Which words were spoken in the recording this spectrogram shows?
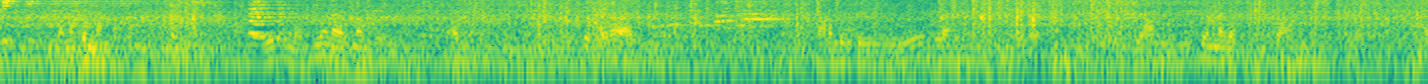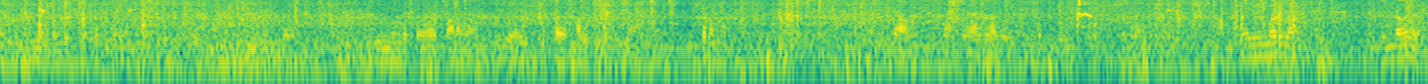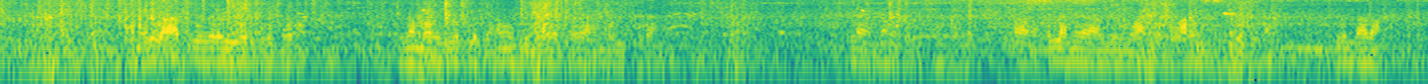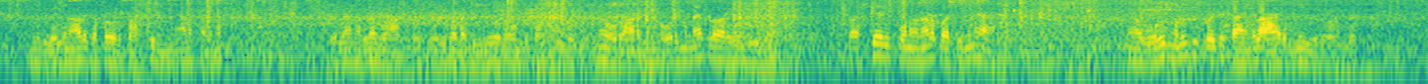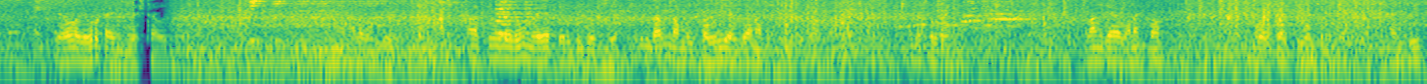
வணக்கம் நண்பர்கள். நான் மத்திய நேரம் தான் போயிருந்தேன் கூட ஆயிரத்தி பறந்துக்கிட்டே இருக்கிறாங்க இது அவங்க இங்கே என்ன கஷ்டப்படுறா அது இங்கே என்ன கஷ்டப்படல என்ன குடும்ப சூழ்நிலை இந்த எங்கெங்கே பணம் வாங்கி அதுக்கு ச மலைக்கு முடியாமல் சிரமம். எல்லாம் அவங்க இங்கே வந்து வேகாத போய் நம்ம அதே மாதிரி தான் இருந்தாலும் நாம் ஏதோ வாரத்துக்கு ஒரு தடவை ஈரோடு பக்கம் போகிறோம் எல்லாம் ஈரோட்டில் தினமும் இப்படி மழைக்காக அவங்க ஓடிட்டு எல்லாம் என்ன பண்ணுறது எல்லாமே அவங்க இங்கே வாங்கி கொண்டு வரணும்னு நினச்சி இருந்தாலும் இன்றைக்கி வெகு நாளுக்கு அப்புறம் ஒரு பஸ்ஸு உண்மையான பயணம். இதெல்லாம் நல்லா போயிட்டு ஈரோடு அப்படியே ஒரு ரவுண்டு பஸ் போட்டிங்கன்னா ஒரு அரை மணி ஒரு மணி நேரத்தில் வர வேண்டியது. பஸ் ஏறி போனதுனால பார்த்தீங்கன்னா ஒரு மணிக்கு போயிட்டு சாயங்காலம் ஆயிரம் மணிக்கு வீடு வரும்போது எவ்வளோ எவ்வளோ டைம் வேஸ்ட் ஆகுது அதனால் வந்து ஆனால் டூ வீலரும் நிறைய பெருக்கு போச்சு. இருந்தாலும் நம்மளுக்கு சௌகரியம் அதுதான் அதை தெரிஞ்சுக்கலாம் என்ன சொல்கிறீங்க வாங்க வணக்கம். உங்களோட கருத்து சொல்லுங்கள் நன்றி.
